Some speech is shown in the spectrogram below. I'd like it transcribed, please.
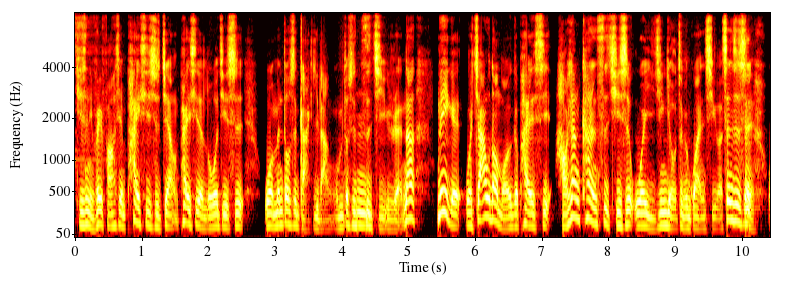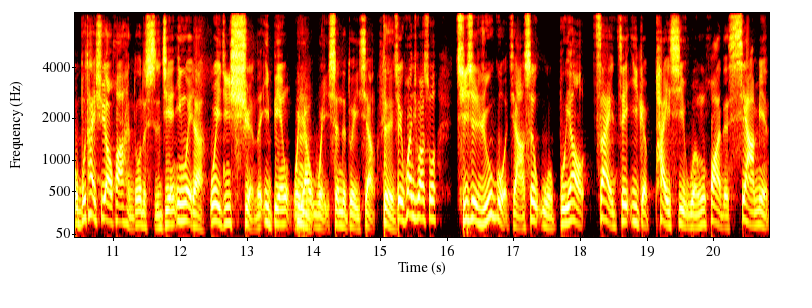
其实你会发现派系是这样，派系的逻辑是我们都是家己人，我们都是自己人。嗯、那那个我加入到某一个派系，好像看似其实我已经有这个关系了，甚至是我不太需要花很多的时间，因为我已经选了一边我要委身的对象。对，所以换句话说，其实如果假设我不要在这一个派系文化的下面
